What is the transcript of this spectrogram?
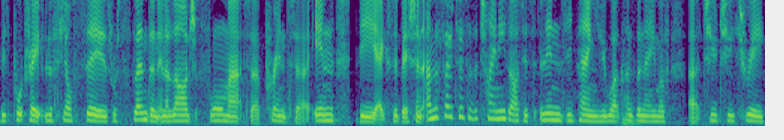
whose portrait Le Fiancé is resplendent in a large format uh, print uh, in the exhibition, and the photos of the Chinese artist Lin Zhipeng, who works under the name of uh, 223.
